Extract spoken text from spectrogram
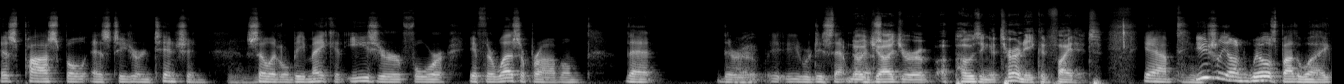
as possible as to your intention, Mm-hmm. so it'll be make it easier for if there was a problem that there you reduce that No risk. judge or a- opposing attorney could fight it. Yeah. Mm-hmm. Usually on wills, by the way,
